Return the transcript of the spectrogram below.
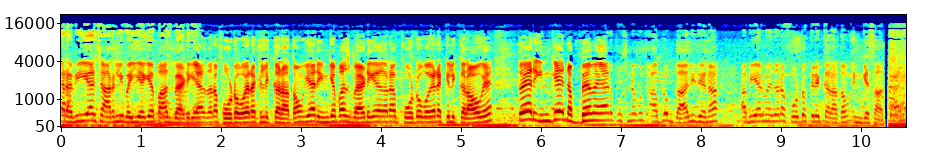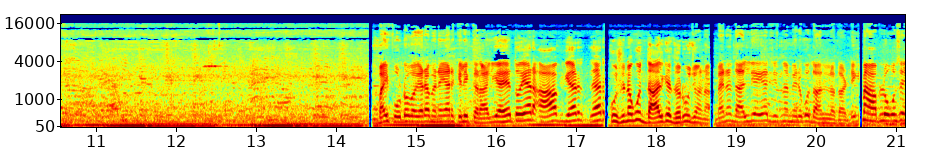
यार अभी यार चार्ली भैया के पास बैठ गया जरा फ़ोटो वगैरह क्लिक कराता हूँ। यार इनके पास बैठ गया अगर आप फ़ोटो वगैरह क्लिक कराओगे तो यार इनके डब्बे में यार कुछ ना कुछ आप लोग डाल ही देना। अब यार मैं जरा फ़ोटो क्लिक कराता हूँ इनके साथ। भाई फ़ोटो वगैरह मैंने यार क्लिक करा लिया है तो यार आप यार यार कुछ ना कुछ डाल के ज़रूर जाना। मैंने डाल दिया यार, जितना मेरे को डालना था ठीक है? मैं आप लोगों से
